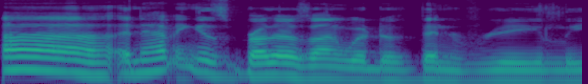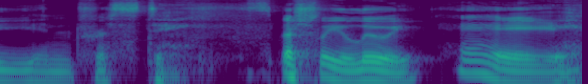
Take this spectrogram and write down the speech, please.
Uh, and having his brothers on would have been really interesting, especially Louie. Hey,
